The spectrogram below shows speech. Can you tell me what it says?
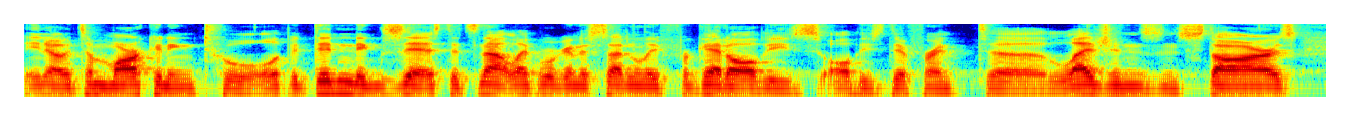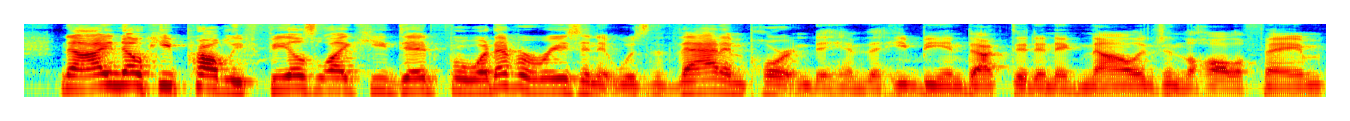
You know, it's a marketing tool. If it didn't exist, it's not like we're going to suddenly forget all these all these different uh, legends and stars. Now, I know he probably feels like he did for whatever reason. It was that important to him that he be inducted and acknowledged in the Hall of Fame.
